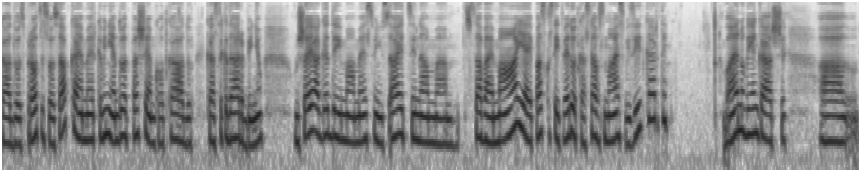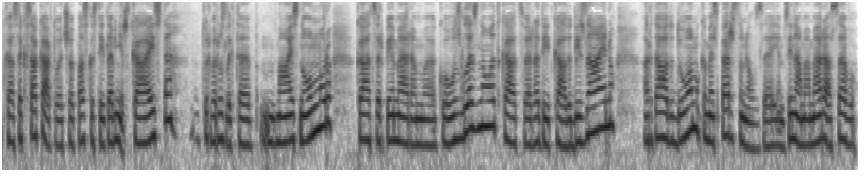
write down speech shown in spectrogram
kādos procesos apkaimē, ir, ka viņiem dod pašiem kaut kādu, kā saka, darbiņu. Un šajā gadījumā mēs viņus aicinām savai mājai paskatīt, veidot kā savas mājas vizītkarti, vai nu vienkārši kā saka, sakārtot šo paskastīti, lai viņa ir skaista. Tur var uzlikt mājas numuru, kāds var, piemēram, ko uzgleznot, kāds var radīt kādu dizainu ar tādu domu, ka mēs personalizējam zināmā mērā savu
